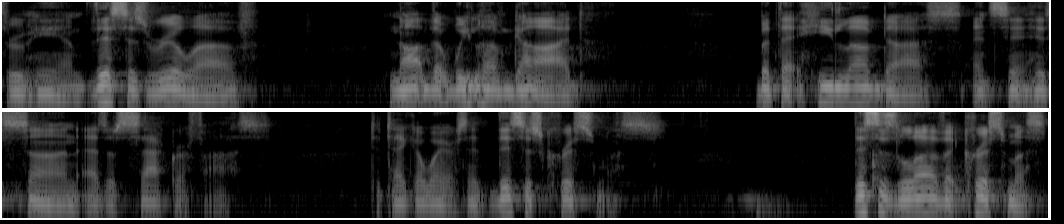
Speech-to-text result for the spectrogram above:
through him. This is real love. Not that we love God, but that he loved us and sent his son as a sacrifice to take away our sin. This is Christmas. This is love at Christmas.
